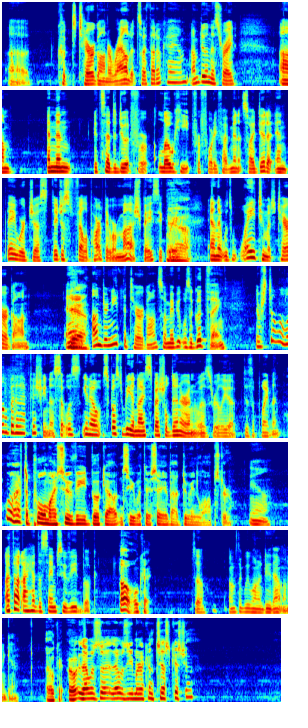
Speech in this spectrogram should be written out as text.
uh, cooked tarragon around it, so I thought, okay, I'm I'm doing this right. Um, and then it said to do it for low heat for 45 minutes, so I did it, and they were just they just fell apart. They were mush basically, Yeah. and it was way too much tarragon. And Yeah. underneath the tarragon, so maybe it was a good thing. There was still a little bit of that fishiness. So it was, you know, supposed to be a nice special dinner, and was really a disappointment. We'll have to pull my sous vide book out and see what they say about doing lobster. Yeah, I thought I had the same sous vide book, Oh, okay. so I don't think we want to do that one again. Okay. Oh, that was uh, that was the American Test Kitchen.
